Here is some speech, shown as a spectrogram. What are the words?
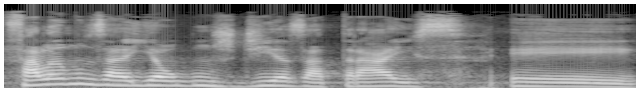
Falamos aí alguns dias atrás é,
